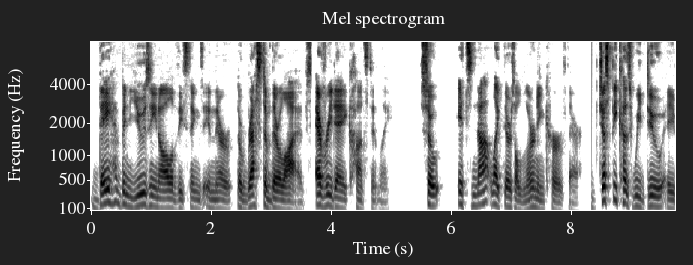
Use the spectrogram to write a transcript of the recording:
they have been using all of these things in their the rest of their lives every day constantly. So it's not like there's a learning curve there. Just because we do a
